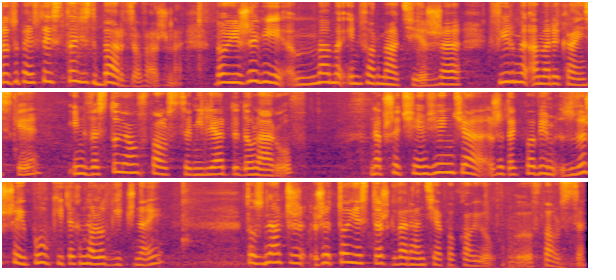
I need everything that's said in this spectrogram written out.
drodzy Państwo, to jest, to jest bardzo ważne, bo jeżeli mamy informację, że firmy amerykańskie inwestują w Polsce miliardy dolarów na przedsięwzięcia, że tak powiem, z wyższej półki technologicznej, to znaczy, że to jest też gwarancja pokoju e, w Polsce.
